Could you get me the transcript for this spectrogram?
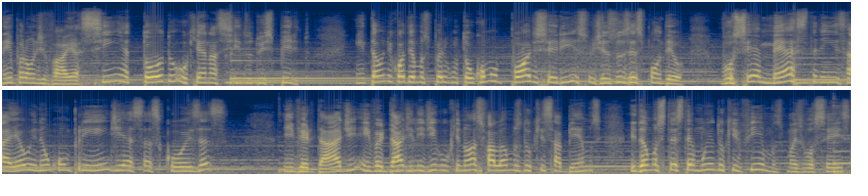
nem para onde vai. Assim é todo o que é nascido do espírito. Então Nicodemos perguntou: Como pode ser isso? Jesus respondeu: Você é mestre em Israel e não compreende essas coisas? Em verdade, em verdade lhe digo que nós falamos do que sabemos e damos testemunho do que vimos, mas vocês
